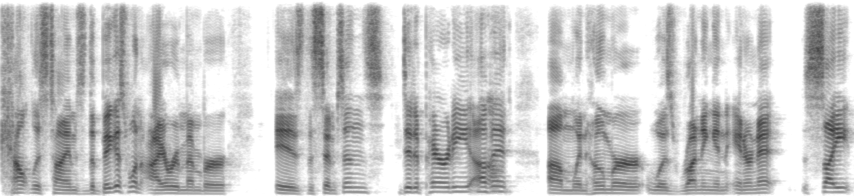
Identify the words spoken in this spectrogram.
countless times. The biggest one I remember is The Simpsons did a parody of Uh-huh. it um, when Homer was running an internet site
